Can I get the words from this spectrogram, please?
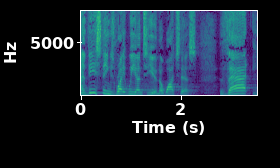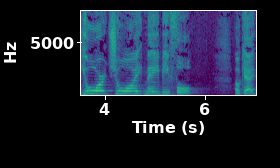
And these things write we unto you. Now, watch this. that your joy may be full. Okay?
